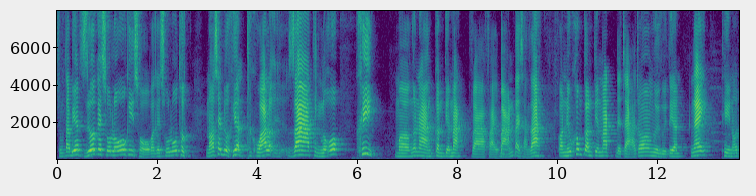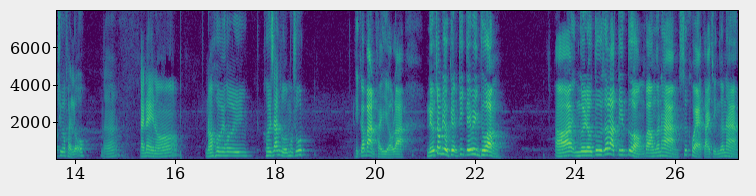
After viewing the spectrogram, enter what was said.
chúng ta biết giữa cái số lỗ ghi sổ và cái số lỗ thực, nó sẽ được hiện thực hóa lợi, ra thành lỗ khi mà ngân hàng cần tiền mặt và phải bán tài sản ra. Còn nếu không cần tiền mặt để trả cho người gửi tiền ngay thì nó chưa phải lỗ. Đó cái này nó nó hơi hơi hơi rắc rối một chút thì các bạn phải hiểu là nếu trong điều kiện kinh tế bình thường à, người đầu tư rất là tin tưởng vào ngân hàng sức khỏe tài chính ngân hàng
